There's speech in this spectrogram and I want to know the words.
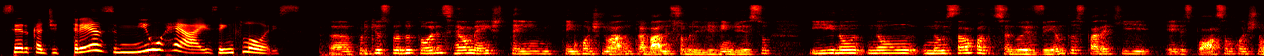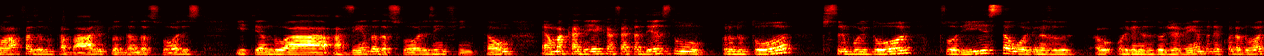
cerca de 3 mil reais em flores. Uh, porque os produtores realmente têm, têm continuado o trabalho sobrevivem disso e não, não, não estão acontecendo eventos para que eles possam continuar fazendo o trabalho, plantando as flores e tendo a, a venda das flores, enfim. Então, é uma cadeia que afeta desde o produtor, distribuidor, florista, o organizador, o organizador de evento, decorador,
